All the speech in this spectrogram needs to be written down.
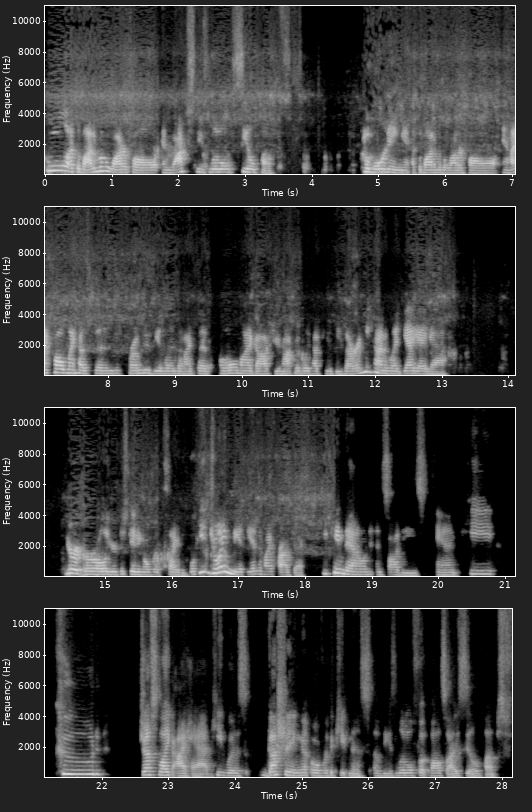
pool at the bottom of a waterfall and watched these little seal puffs cavorting at the bottom of the waterfall. And I called my husband from New Zealand and I said, Oh my gosh, you're not going to believe how cute these are. And he kind of went, Yeah, yeah, yeah. You're a girl. You're just getting overexcited. Well, he joined me at the end of my project. He came down and saw these and he cooed just like I had. He was gushing over the cuteness of these little football sized seal pups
